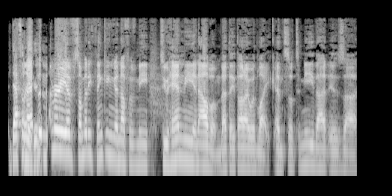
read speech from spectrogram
And I Definitely, good, the memory of somebody thinking enough of me to hand me an album that they thought I would like. And so to me, that is, uh,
